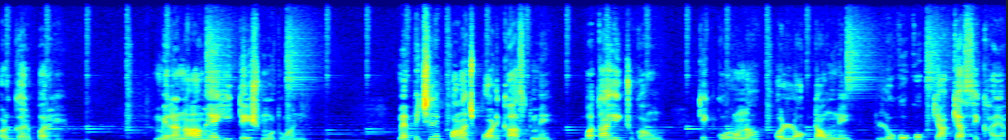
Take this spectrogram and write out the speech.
और घर पर हैं। मेरा नाम है हितेश मोटवानी। मैं पिछले पाँच पॉडकास्ट में बता ही चुका हूँ कि कोरोना और लॉकडाउन ने लोगों को क्या क्या सिखाया।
